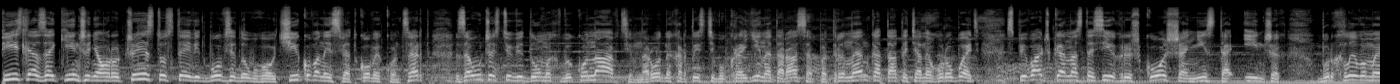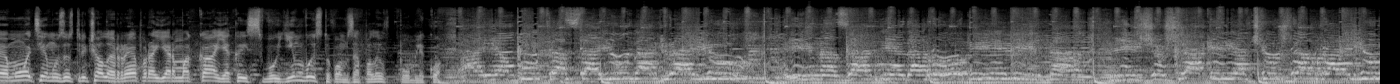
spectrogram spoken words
Після закінчення урочистостей відбувся довгоочікуваний святковий концерт за участю відомих виконавців, народних артистів України Тараса Петриненка та Тетяни Горобець, співачки Анастасії Гришко, Шаніс та інших. Бурхливими емоціями зустрічали репера Ярмака, який своїм виступом запалив публіку. А я будто стою на краю И назад мне дороги видно Еще шлях, и я в чуждом раю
